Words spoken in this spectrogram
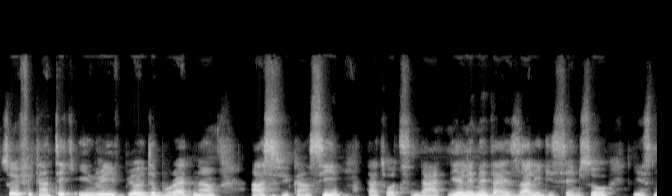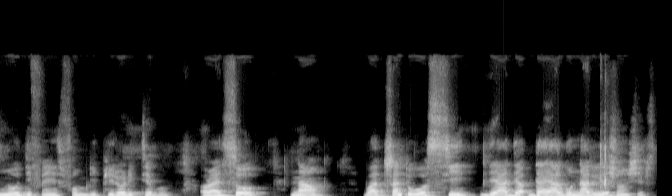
So if you can take a real periodic table right now, as you can see that what that the elements are exactly the same. So there's no difference from the periodic table. All right. So now we're trying to see their di diagonal relationships.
